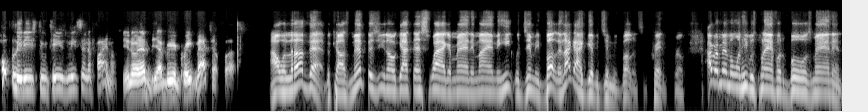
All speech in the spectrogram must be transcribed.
Hopefully, these two teams meets in the finals. You know, that'd, that'd be a great matchup for us. I would love that because Memphis, you know, got that swagger, man, in Miami Heat with Jimmy Butler. And I got to give it Jimmy Butler some credit, bro. I remember when he was playing for the Bulls, man, and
